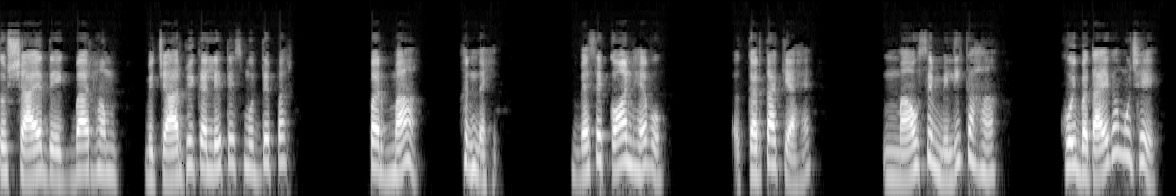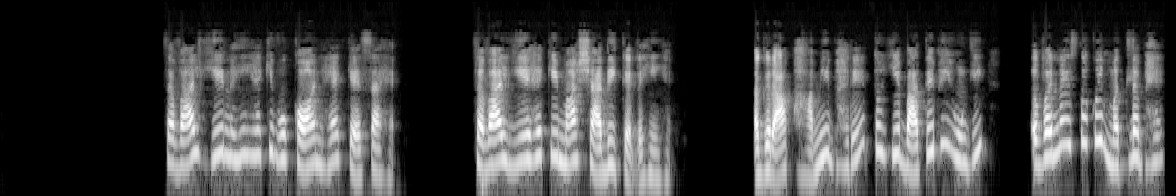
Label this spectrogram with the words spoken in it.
तो शायद एक बार हम विचार भी कर लेते इस मुद्दे पर। पर माँ नहीं, वैसे कौन है वो? करता क्या है? माँ उसे मिली कहाँ? कोई बताएगा मुझे? सवाल ये नहीं है कि वो कौन है, कैसा है। सवाल ये है कि माँ शादी कर रही है। अगर आप हामी भरे तो ये बातें भी होंगी, वरना इसका कोई मतलब है।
